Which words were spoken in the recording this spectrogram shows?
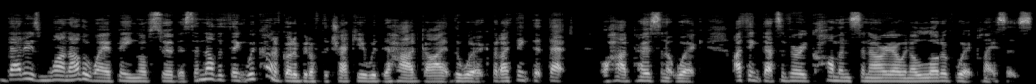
that is one other way of being of service. Another thing, we've kind of got a bit off the track here with the hard guy at the work, but I think that that, or hard person at work, I think that's a very common scenario in a lot of workplaces.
